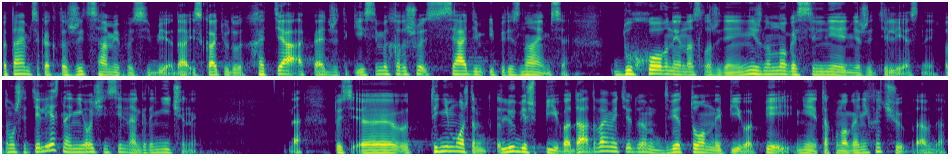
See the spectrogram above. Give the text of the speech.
пытаемся как-то жить сами по себе, да, искать удовольствие. Хотя, опять же таки, если мы хорошо сядем и признаемся, духовные наслаждения, они же намного сильнее, нежели телесные, потому что телесные, они очень сильно ограничены. Да? То есть э, ты не можешь, там, любишь пиво, да, давай мы тебе даем две тонны пива, пей. Не, так много не хочу, правда?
